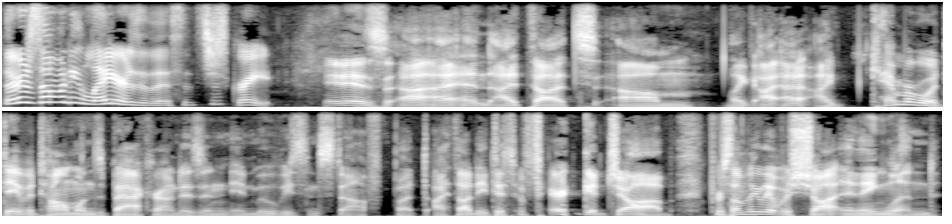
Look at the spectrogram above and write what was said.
There are so many layers of this. It's just great. It is, uh, and I thought, um, like, I, I, I can't remember what David Tomblin's background is in, in movies and stuff, but I thought he did a very good job for something that was shot in England.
